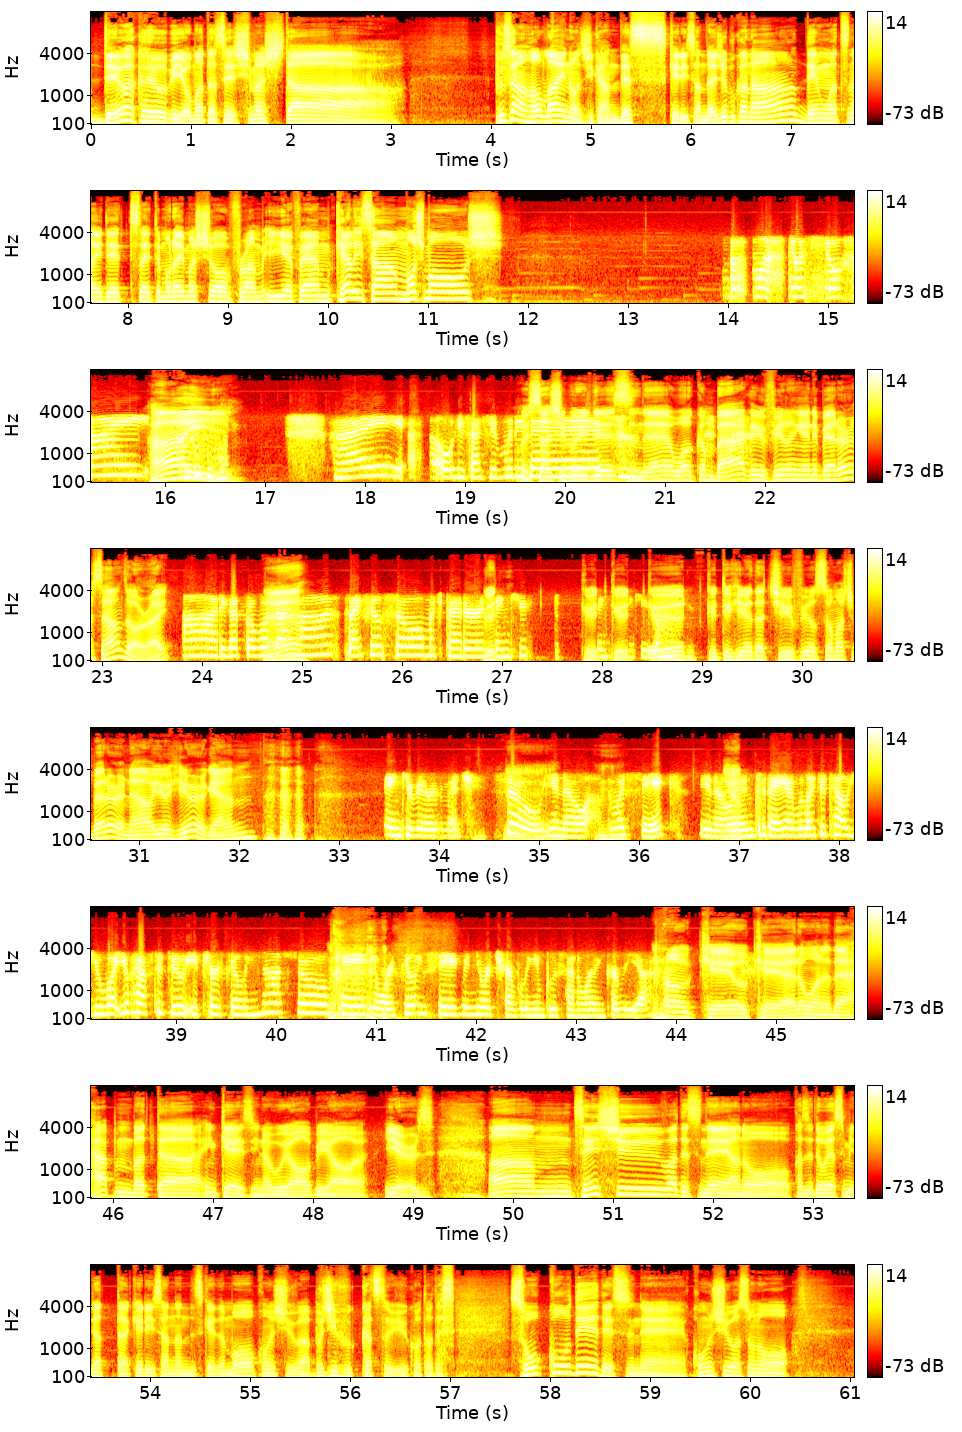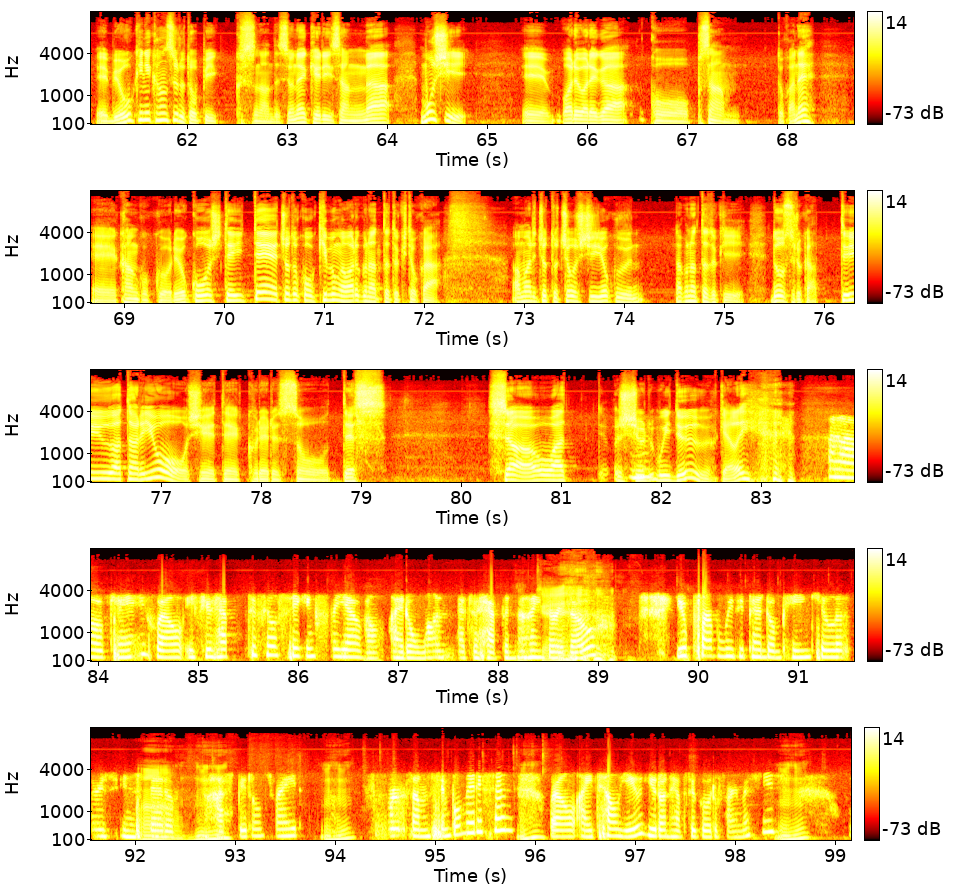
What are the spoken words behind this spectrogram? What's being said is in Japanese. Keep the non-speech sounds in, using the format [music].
では火曜日お待たせしましたプサンホットラインの時間ですケリーさん大丈夫かな？電話つないで伝えてもらいましょう from EFM ケリーさんもしもしはい。はい [laughs] はい。あお久しぶおりです。久しぶりですね Welcome back Are you feeling any better? Sounds alright あありがとうございます。I feel so much better. Good. Thank you. Good, Thank good, you. good. Good to hear that you feel so much better. Now you're here again. [laughs] Thank you very much. So, Yeah. you know, I was sick, you know, Yep. and today I would like to tell you what you have to do if you're feeling not so okay [laughs] or feeling sick when you're traveling in Busan or in Korea. okay, okay. I don't want that happen, but uh, in case, you know, we all be our ears. Um, 先週はですね、あの風邪でお休みだったケリーさんなんですけれども、今週は無事復活ということです。 そこでですね、今週はその病気に関するトピックスなんですよね。ケリーさんがもし、えー我々がこうプサンとかね、えー韓国を旅行していてちょっとこう気分が悪くなった時とかあまりちょっと調子よくなくなった時どうするかっていうあたりを教えてくれるそうです。So what should we do, Kelly? [laughs] Ah, okay. Well, if you happen to feel sick in Korea, well, I don't want that to happen either, though. [laughs] you probably depend on painkillers instead of Oh, mhm. hospitals, right? Mhm, For some simple medicine, Mm-hmm. well, I tell you, you don't have to go to pharmacies.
